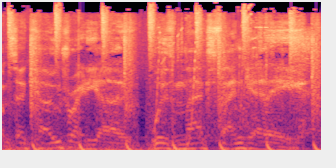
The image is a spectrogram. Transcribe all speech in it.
Welcome to Code Radio with Max Vangeli.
